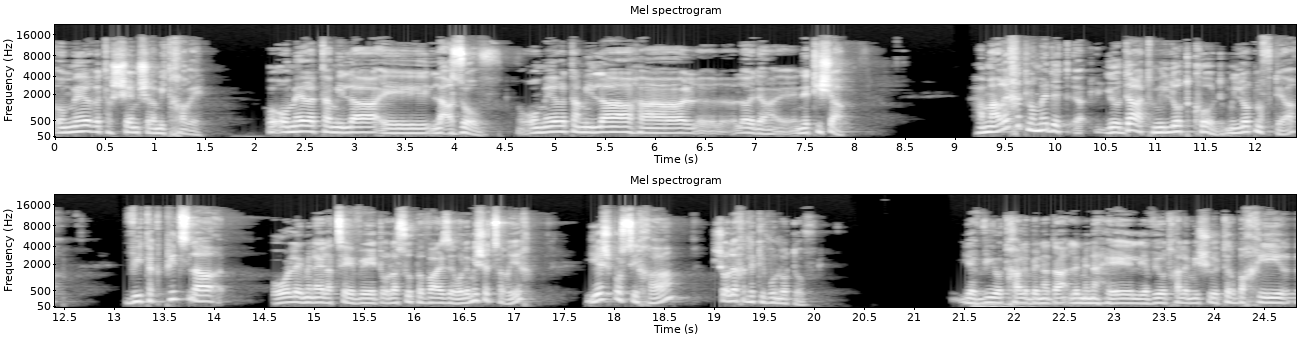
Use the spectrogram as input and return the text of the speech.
אומר את השם של המתחרה, או אומר את המילה לעזוב, או אומר את המילה, ה... לא יודע, נטישה. המערכת לומדת, יודעת מילות קוד, מילות מפתח, והיא תקפיץ לה, או למנהל הצוות, או לסופרוויזר, או למי שצריך, יש פה שיחה שהולכת לכיוון לא טוב. יביא אותך לבן למנהל, יביא אותך למישהו יותר בכיר,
